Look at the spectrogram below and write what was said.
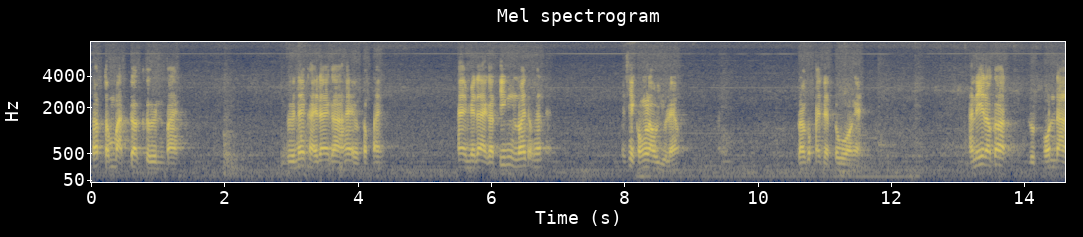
ทรัพย์สมบัติก็คืนไป คืนให้ใครได้ก็ให้ก็ไป ให้ไม่ได้ก็ทิ้งน้อยตรงนั้นน่ะไม่ใช่ของเราอยู่แล้ว เราก็ไปแต่ตัวไง อันนี้เราก็หลุดพ้นได้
